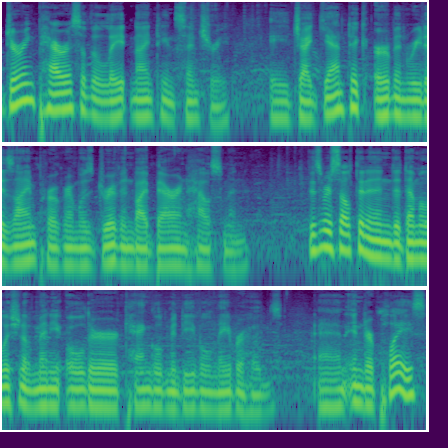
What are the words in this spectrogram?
During Paris of the late 19th century, a gigantic urban redesign program was driven by Baron Haussmann. This resulted in the demolition of many older, tangled medieval neighborhoods, and in their place,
